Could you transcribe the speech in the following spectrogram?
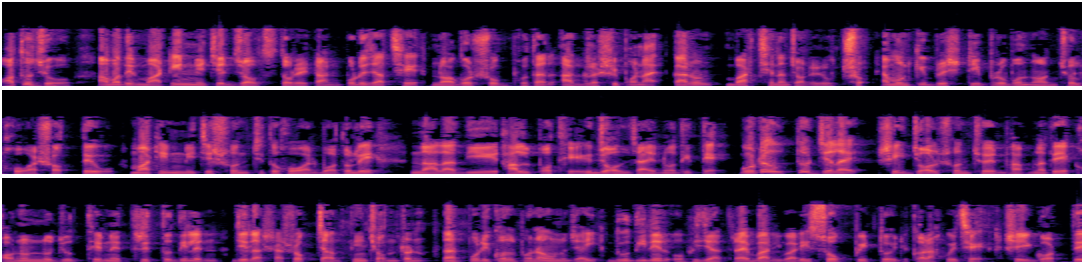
অথচ আমাদের মাটির নিচের জলস্তরে টান পড়ে যাচ্ছে নগর সভ্যতার আগ্রাসীপনায়, কারণ বাড়ছে না জলের উৎস। এমনকি বৃষ্টি প্রবণ অঞ্চল হওয়া সত্ত্বেও মাটির নিচে সঞ্চিত হওয়ার বদলে নালা দিয়ে খাল পথে জল যায় নদীতে। গোটা উত্তর জেলায় সেই জল সঞ্চয়ের ভাবনাতে এক অনন্য যুদ্ধে নেতৃত্ব দিলেন জেলা শাসক চাঁদনী চন্দ্রন। তার পরিকল্পনা অনুযায়ী দুদিনের অভিযাত্রায় বাড়ি বাড়ি শোকপিট তৈরি করা হয়েছে। সেই গর্তে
